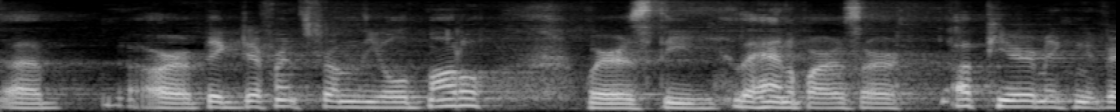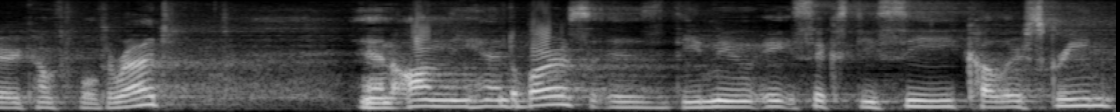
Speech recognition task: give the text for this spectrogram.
uh, are a big difference from the old model, whereas the, the handlebars are up here, making it very comfortable to ride. And on the handlebars is the new 860C color screen.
